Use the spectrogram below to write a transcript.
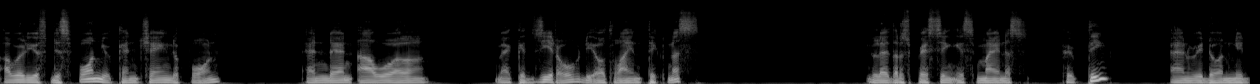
I will use this font you can change the font and then I will make it zero the outline thickness. Letter spacing is minus 50 and we don't need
